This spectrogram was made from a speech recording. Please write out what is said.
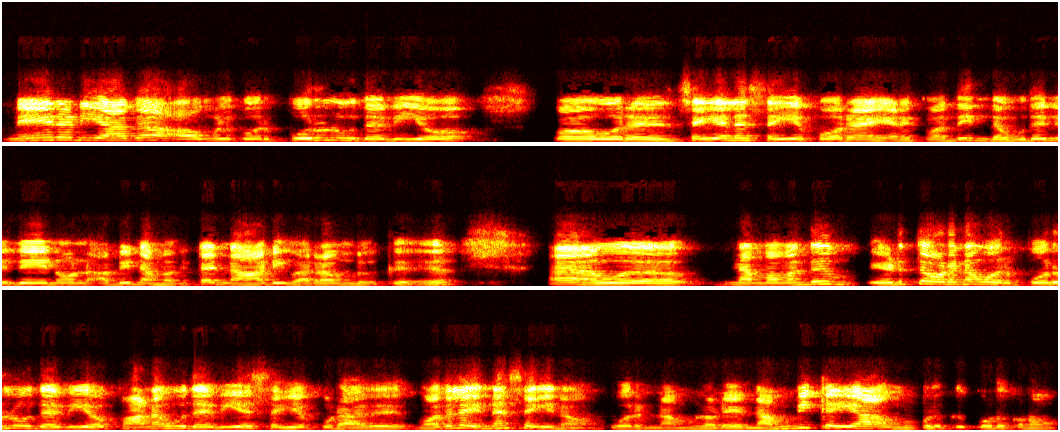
நேரடியாக அவங்களுக்கு ஒரு பொருள் உதவியோ ஒரு செயலை செய்ய போறேன் எனக்கு வந்து இந்த உதவி வேணும்னு அப்படின்னு நம்ம கிட்ட நாடி வர்றவங்களுக்கு ஆஹ் நம்ம வந்து எடுத்த உடனே ஒரு பொருள் உதவியோ பண உதவியோ செய்யக்கூடாது. முதல்ல என்ன செய்யணும்? ஒரு நம்மளுடைய நம்பிக்கையை அவங்களுக்கு கொடுக்கணும்.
